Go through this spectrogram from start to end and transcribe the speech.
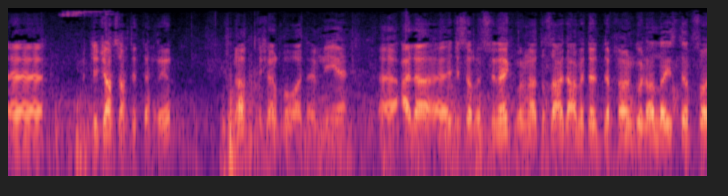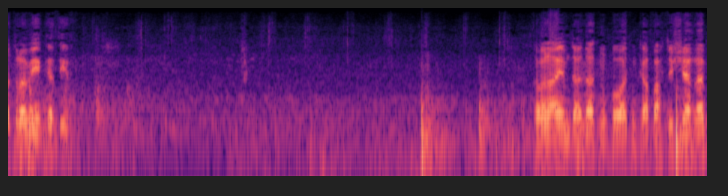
آه، باتجاه ساحة التحرير. هناك انتشار قوات أمنية آه، على آه، جسر السنك وهنا تصاعد اعمده الدخان نقول الله يستر صوت رمي كثيف. طبعا هاي امدادات من قوات مكافحة الشغب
